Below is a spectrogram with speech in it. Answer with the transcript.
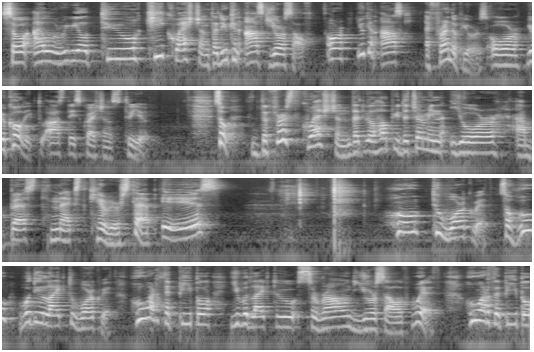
So I will reveal two key questions that you can ask yourself, or you can ask a friend of yours or your colleague to ask these questions to you. So the first question that will help you determine your uh, best next career step is who to work with. So who would you like to work with? Who are the people you would like to surround yourself with? Who are the people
